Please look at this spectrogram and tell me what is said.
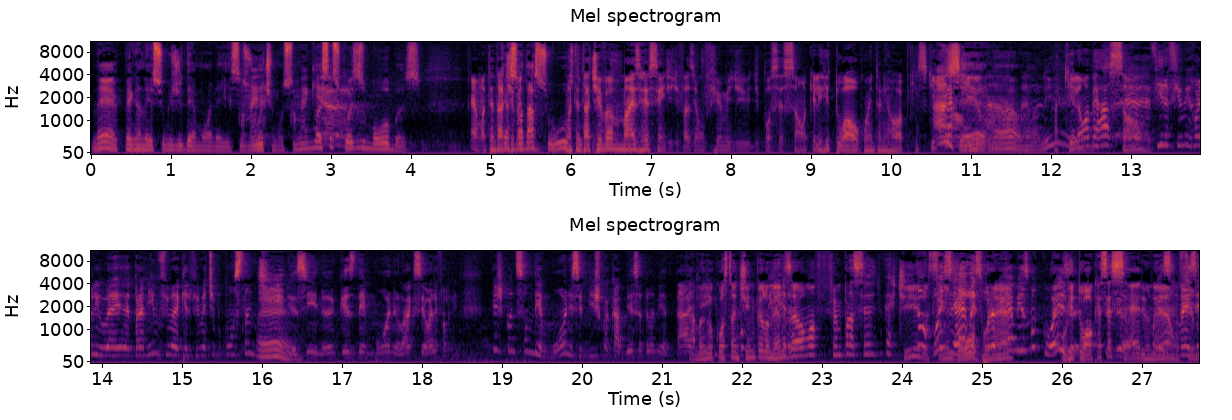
né, pegando esses filmes de demônio aí, esses Como é- últimos, como é que essas é? coisas bobas. É, uma que é tentativa. só dar susto. Uma tentativa mais recente de fazer um filme de, de possessão, aquele ritual com Anthony Hopkins. Que, Ah, que é aquilo? É, não, não, ali Aquilo é uma aberração. É, vira filme Hollywood. É, pra mim, um filme, aquele filme é tipo Constantine, É. assim, né? Aqueles demônios lá que você olha e fala. Desde quando são demônios, esse bicho com a cabeça pela metade. Ah, mas o Constantine, pelo menos, é um filme pra ser divertido. Não, assim, pois é, bobo, mas pra né? mim é a mesma coisa. O ritual quer ser entendeu? sério, Pois né? é, Um mas filme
